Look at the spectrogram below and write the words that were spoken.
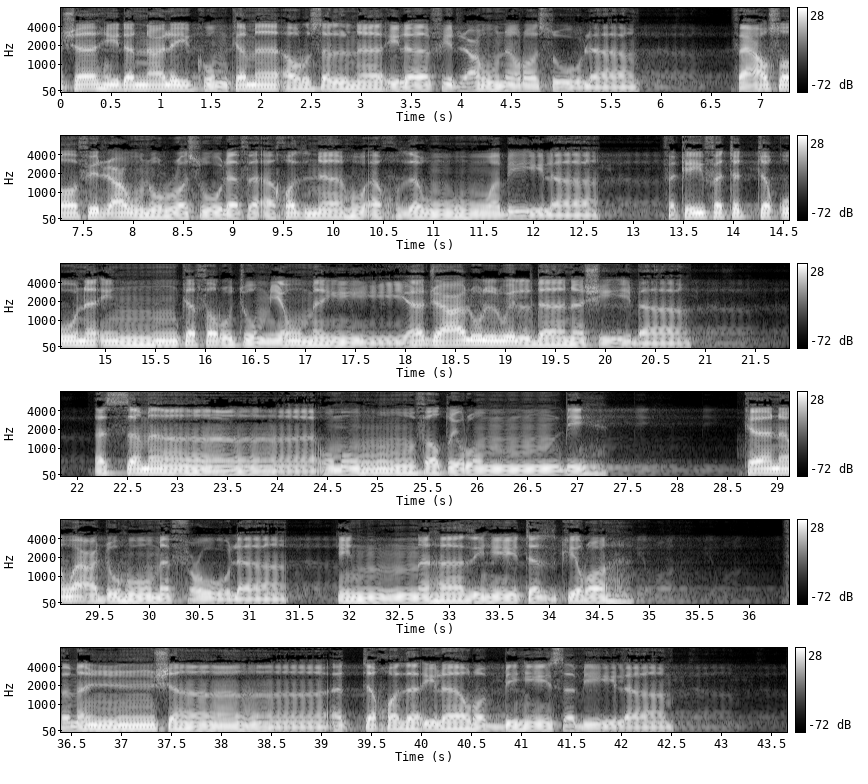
شاهدا عليكم كما أرسلنا إلى فرعون رسولا. فعصى فرعون الرسول فأخذناه أخذا وبيلا. فكيف تتقون إن كفرتم يوما يجعل الولدان شيبا السماء منفطر به كان وعده مفعولا إن هذه تذكرة فمن شاء اتخذ إلى ربه سبيلا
